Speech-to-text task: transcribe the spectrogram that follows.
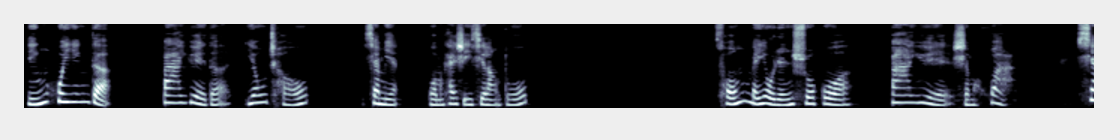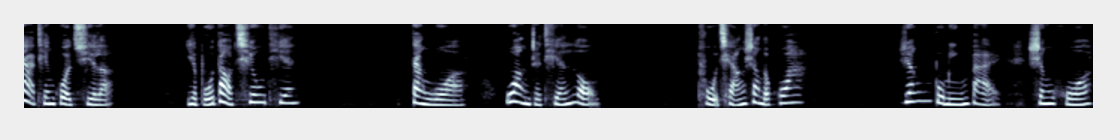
林徽因的《八月的忧愁》。下面我们开始一起朗读。从没有人说过八月什么话，夏天过去了。也不到秋天，但我望着田垄、土墙上的瓜，仍不明白生活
